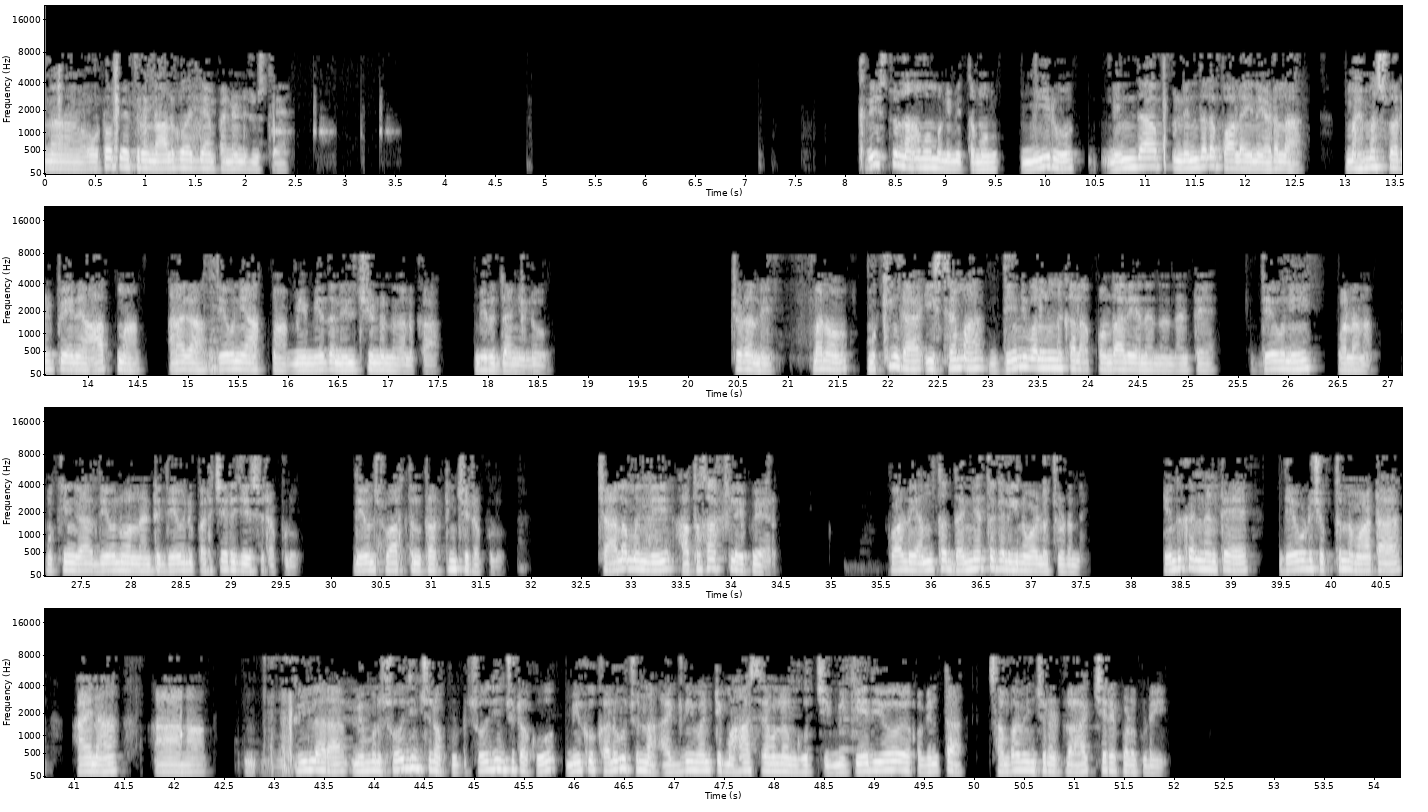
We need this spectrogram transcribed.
నా ఒకటో పేతురు నాలుగో అధ్యాయం పన్నెండు చూస్తే క్రీస్తు నామము నిమిత్తము మీరు నిందా నిందల పాలైన ఎడల మహిమ స్వరూపి అయిన ఆత్మ అనగా దేవుని ఆత్మ మీ మీద నిలిచిండును గనుక మీరు ధన్యులు. చూడండి మనం ముఖ్యంగా ఈ శ్రమ దేని వలన కల పొందాలి అని అంటే దేవుని వలన. ముఖ్యంగా దేవుని వలన అంటే దేవుని పరిచయం చేసేటప్పుడు దేవుని స్వార్థను ప్రకటించేటప్పుడు. చాలా మంది హతసాక్షులైపోయారు. వాళ్ళు ఎంత ధన్యత కలిగిన వాళ్ళు చూడండి. ఎందుకనంటే దేవుడు చెప్తున్న మాట ఆయన ఆ వీళ్ళరా మిమ్మల్ని శోధించినప్పుడు శోధించుటకు మీకు కలుగుచున్న అగ్ని వంటి మహాశ్రమలను గూర్చి మీకేదియో ఒక వింత సంభవించినట్లు ఆశ్చర్యపడకుడి.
